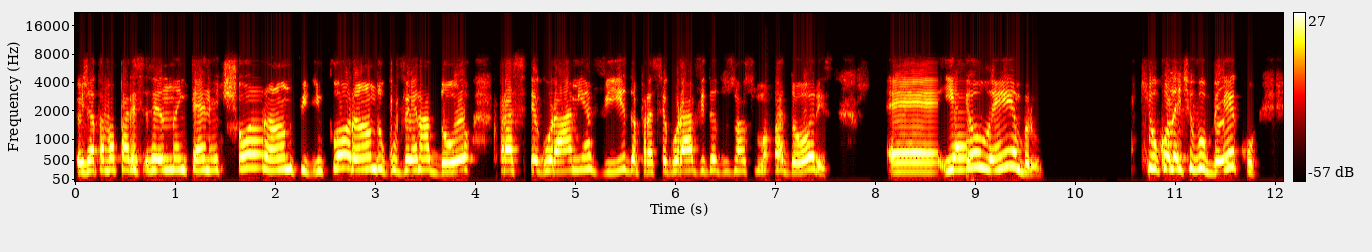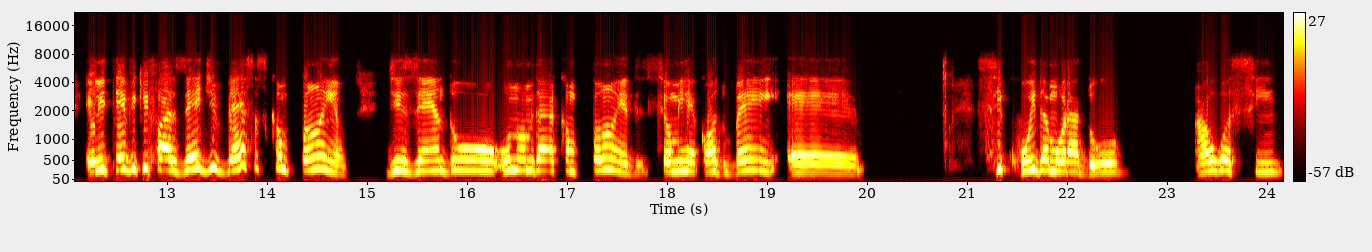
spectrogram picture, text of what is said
eu já estava aparecendo na internet chorando, pedindo, implorando o governador para segurar a minha vida, para segurar a vida dos nossos moradores. É, e aí eu lembro que o coletivo Beco ele teve que fazer diversas campanhas dizendo o nome da campanha, se eu me recordo bem, é se cuida morador, algo assim.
